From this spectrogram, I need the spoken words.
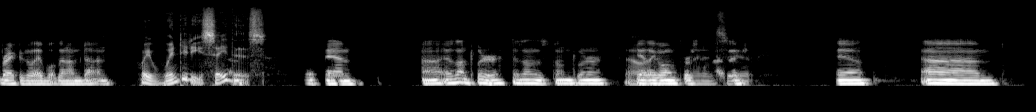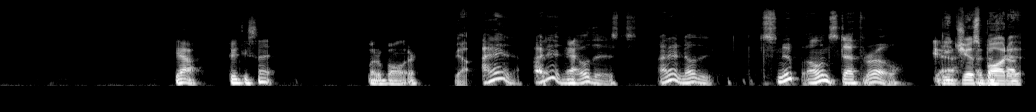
record label, then I'm done Wait, when did he say this? with them. Uh, it was on Twitter. It was on his own Twitter. Yeah, like Oh, one I person didn't see message. it. Yeah. Um. Yeah, Fifty Cent. What a baller. Yeah. I didn't I didn't Yeah. know this. I didn't know that Snoop owns Death Row. Yeah, he just that bought it.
